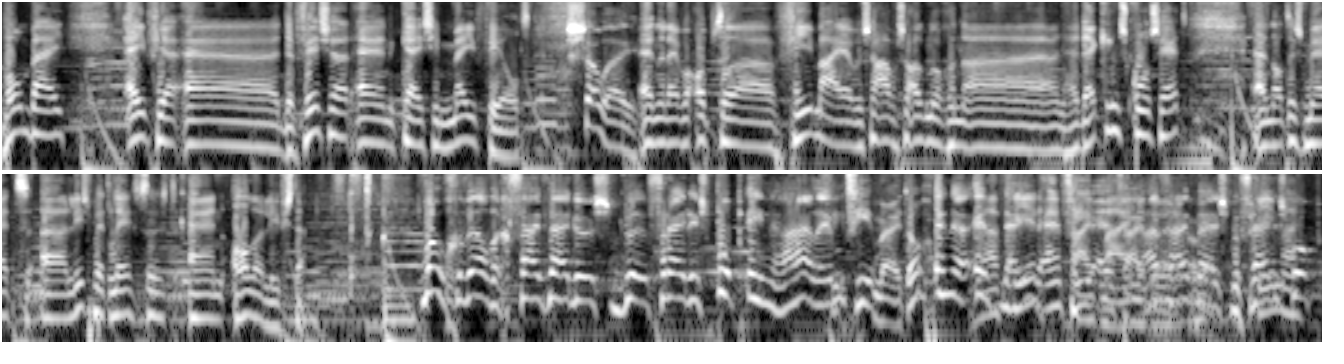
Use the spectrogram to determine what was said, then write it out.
Bombay, Evie eh, de Visser en Casey Mayfield. Zo hé. En dan hebben we op de 4 mei hebben we s'avonds ook nog een, eh, een herdenkingsconcert. En dat is met eh Lisbeth Lichtert en Allerliefste. Wow, geweldig. 5 mei dus bevrijdingspop in Haarlem. 4 mei toch? En, eh, en, Ja, 4 en 5 mei. Ja, 5 mei is bevrijdingspop.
